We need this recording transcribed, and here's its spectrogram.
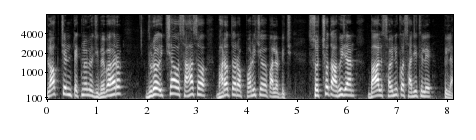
ବ୍ଲକ୍ ଚେନ୍ ଟେକ୍ନୋଲୋଜି ବ୍ୟବହାର ଦୃଢ଼ ଇଚ୍ଛା ଓ ସାହସ ଭାରତର ପରିଚୟ ପାଲଟିଛି। ସ୍ୱଚ୍ଛତା ଅଭିଯାନ ବାଲ ସୈନିକ ସାଜିଥିଲେ ପିଲା।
